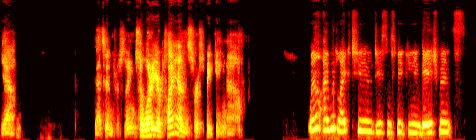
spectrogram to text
Yeah. That's interesting. So, what are your plans for speaking now? Well, I would like to do some speaking engagements.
